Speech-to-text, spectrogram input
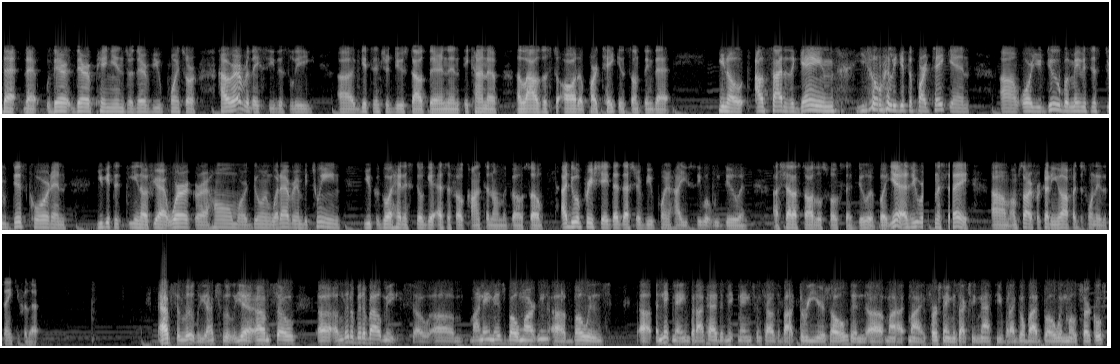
that that their their opinions or their viewpoints or however they see this league uh, gets introduced out there, and then it kind of allows us to all to partake in something that you know outside of the games you don't really get to partake in, um, or you do, but maybe it's just through Discord and you get to you know if you're at work or at home or doing whatever in between, you could go ahead and still get SFL content on the go. So I do appreciate that. That's your viewpoint how you see what we do and uh, shout out to all those folks that do it. But yeah, as you were going to say, um, I'm sorry for cutting you off. I just wanted to thank you for that. Absolutely, absolutely, yeah. Um, so uh, a little bit about me. So um, my name is Bo Martin. Uh, Bo is uh, a nickname, but I've had the nickname since I was about three years old, and uh, my my first name is actually Matthew, but I go by Bo in most circles.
